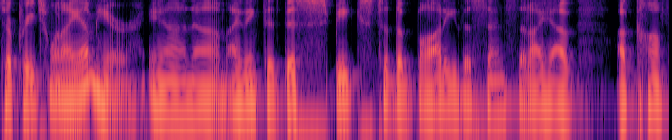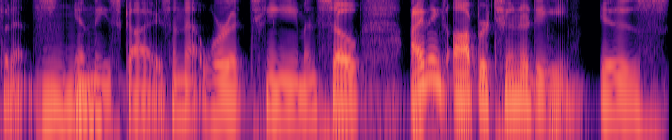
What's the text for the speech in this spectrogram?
to preach when I am here, and um, I think that this speaks to the body, the sense that I have a confidence mm. in these guys and that we're a team, and so I think opportunity is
